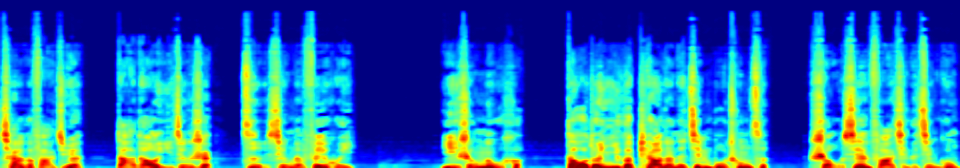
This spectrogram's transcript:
掐个法诀，大刀已经是自行的飞回。一声怒喝，刀盾一个漂亮的进步冲刺，首先发起了进攻，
